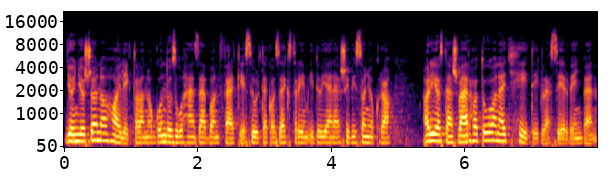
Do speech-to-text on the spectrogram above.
Gyöngyösön a hajléktalanok gondozóházában felkészültek az extrém időjárási viszonyokra. A riasztás várhatóan egy hétig lesz érvényben.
